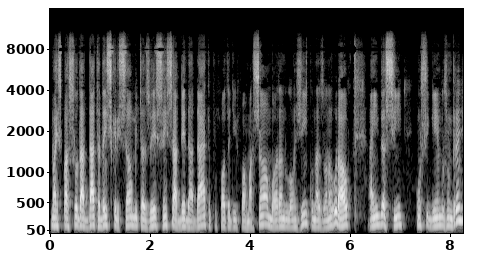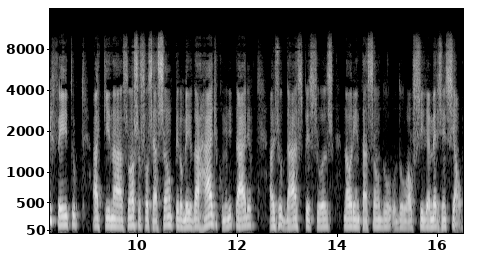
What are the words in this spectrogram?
mas passou da data da inscrição, muitas vezes sem saber da data, por falta de informação, morando longínquo na zona rural. Ainda assim, conseguimos um grande feito aqui na nossa associação, pelo meio da rádio comunitária, ajudar as pessoas na orientação do, do auxílio emergencial.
